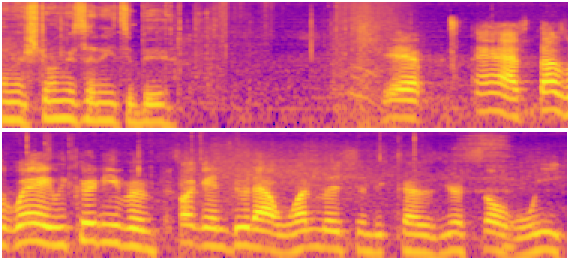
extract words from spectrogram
I'm as strong as I need to be. Yeah, ass. That's way we couldn't even fucking do that one mission because you're so weak.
